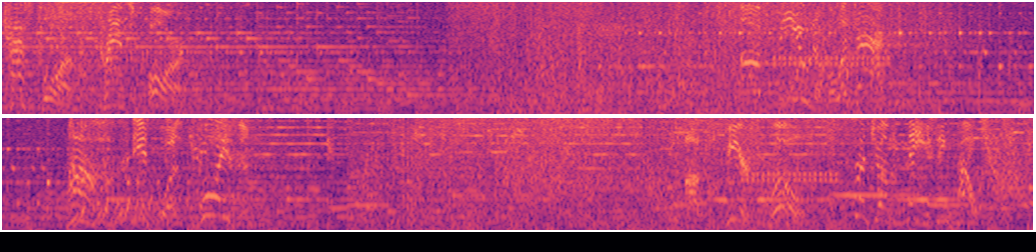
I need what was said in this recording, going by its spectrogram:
Castform, transform! A beautiful attack! Ah, it was poison! A fierce blow! Such amazing power!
